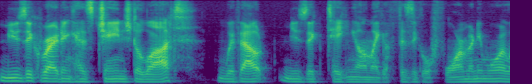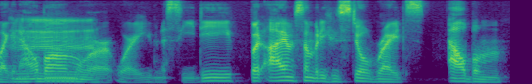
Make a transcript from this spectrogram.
music writing has changed a lot without music taking on like a physical form anymore, like an mm. album or or even a CD. But I am somebody who still writes album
